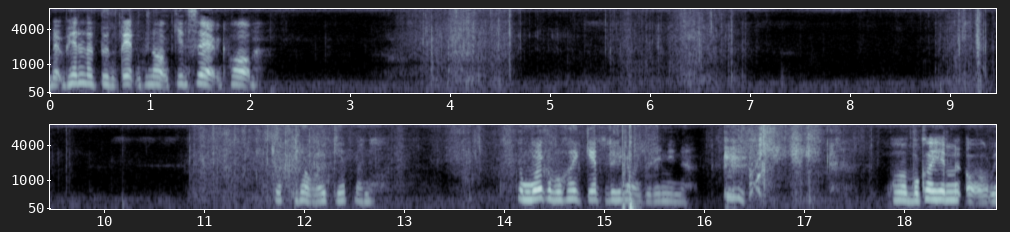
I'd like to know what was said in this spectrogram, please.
แบบเห็นแล้วตื่นเต้นพี่น้องกินแซ่บอีกพร้อมเก็บพี่น้องไว้เก็บบัดนี้น้องมวยก็บ่เคยเก็บเลยพี่น้องอยู่ในนี่นะ เพราะว่าบ่เคยเห็นมันออกใน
